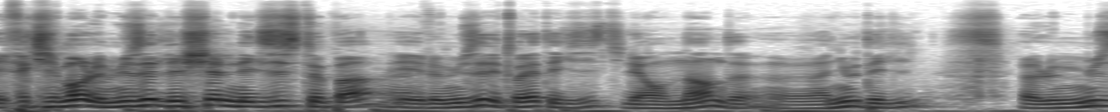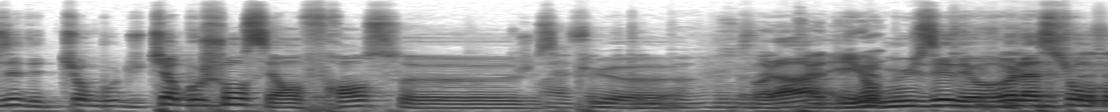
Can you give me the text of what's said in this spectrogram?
Et Effectivement, le musée de l'échelle n'existe pas et le musée des toilettes existe. Il est en Inde, euh, à New Delhi. Euh, le musée des turbou- du tire-bouchon, c'est en France, euh, je sais plus. euh, voilà. Et le musée des relations,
